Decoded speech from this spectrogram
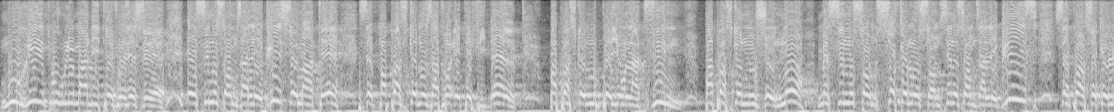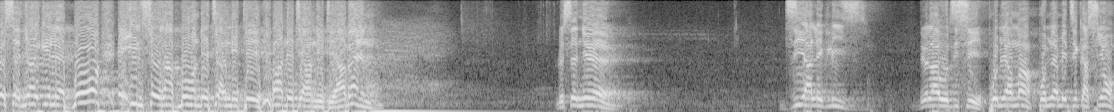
mourir pour l'humanité, frères et sœurs. Et si nous sommes à l'église ce matin, c'est pas parce que nous avons été fidèles, pas parce que nous payons la dîme, pas parce que nous jeûnons, mais si nous sommes ce que nous sommes, si nous sommes à l'église, c'est parce que le Seigneur, il est bon et il sera bon d'éternité en éternité. Amen. Le Seigneur dit à l'église, de la Odyssée. Premièrement, première médication,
